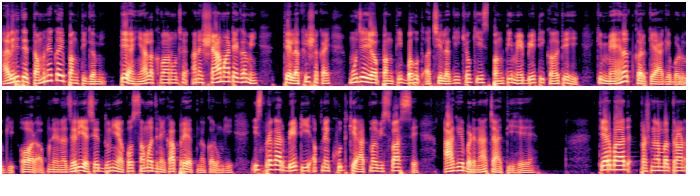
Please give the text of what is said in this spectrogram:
આવી રીતે તમને કઈ પંક્તિ ગમી તે અહીંયા લખવાનું છે અને શા માટે ગમી તે લખી શકાય मुझे यह पंक्ति बहुत अच्छी लगी क्योंकि इस पंक्ति में बेटी कहती ही कि मेहनत करके आगे बढ़ूंगी और अपने नज़रिए से दुनिया को समझने का प्रयत्न करूंगी इस प्रकार बेटी अपने खुद के आत्मविश्वास से आगे बढ़ना चाहती है ત્યારબાદ પ્રશ્ન નંબર ત્રણ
